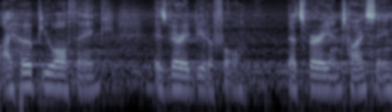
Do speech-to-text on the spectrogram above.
I hope you all think, is very beautiful. That's very enticing.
